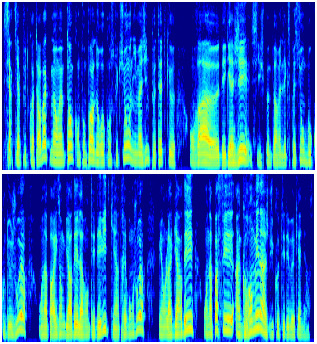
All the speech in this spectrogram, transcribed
certes, il n'y a plus de quarterback, mais en même temps, quand on parle de reconstruction, on imagine peut-être qu'on va euh, dégager, si je peux me permettre l'expression, beaucoup de joueurs. On a par exemple gardé Lavante David, qui est un très bon joueur, mais on l'a gardé, on n'a pas fait un grand ménage du côté des Buccaneers.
